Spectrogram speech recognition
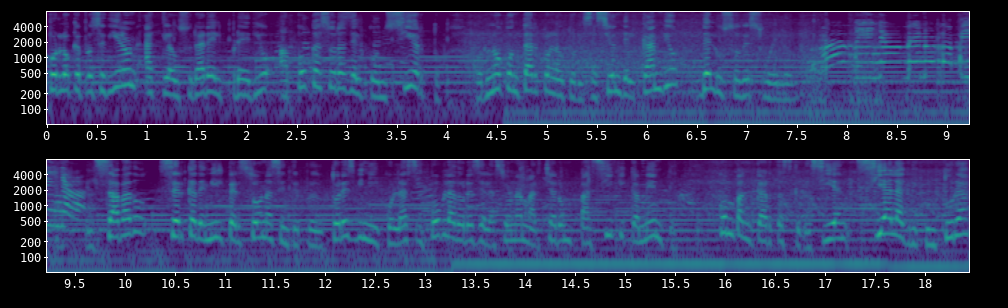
por lo que procedieron a clausurar el predio a pocas horas del concierto, por no contar con la autorización del cambio del uso de suelo. Más viña, menos rapiña. El sábado, cerca de mil personas entre productores vinícolas y pobladores de la zona marcharon pacíficamente con pancartas que decían sí a la agricultura,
